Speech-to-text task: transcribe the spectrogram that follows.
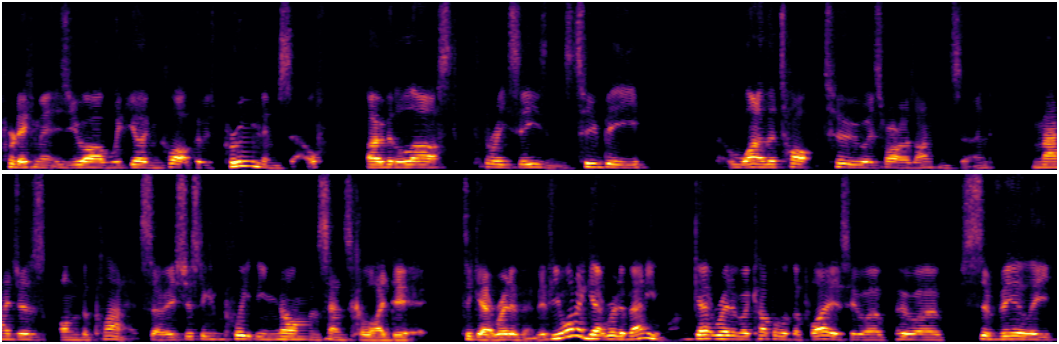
predicament as you are with Jurgen Klopp, who has proven himself over the last three seasons to be one of the top two, as far as I'm concerned, managers on the planet. So it's just a completely nonsensical idea to get rid of him. If you want to get rid of anyone, get rid of a couple of the players who are who are severely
